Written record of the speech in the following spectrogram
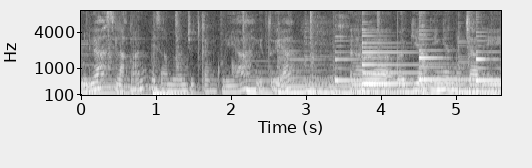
kuliah silakan bisa melanjutkan kuliah gitu ya. E, bagi yang ingin mencari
